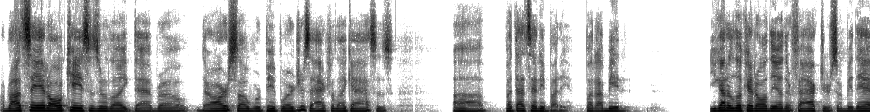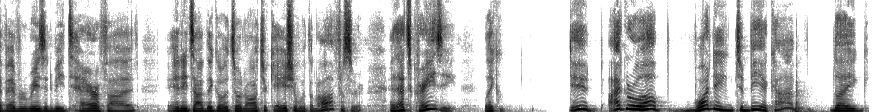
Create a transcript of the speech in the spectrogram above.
I'm not saying all cases are like that, bro. There are some where people are just acting like asses. Uh, but that's anybody. But I mean, you got to look at all the other factors. I mean, they have every reason to be terrified anytime they go into an altercation with an officer. And that's crazy. Like, dude, I grew up wanting to be a cop. Like,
